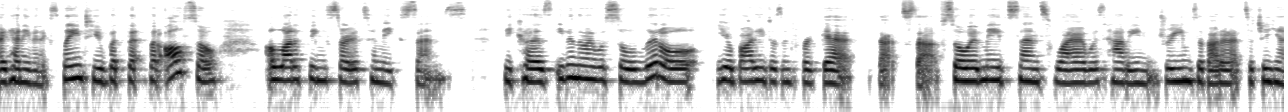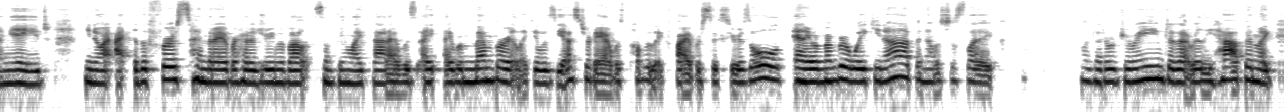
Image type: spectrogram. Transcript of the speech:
i can't even explain to you but that but also a lot of things started to make sense because even though I was so little, your body doesn't forget that stuff. So it made sense why I was having dreams about it at such a young age. You know, I, the first time that I ever had a dream about something like that, I was, I, I remember it like it was yesterday. I was probably like five or six years old. And I remember waking up and I was just like, was that a dream? Did that really happen? Like,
